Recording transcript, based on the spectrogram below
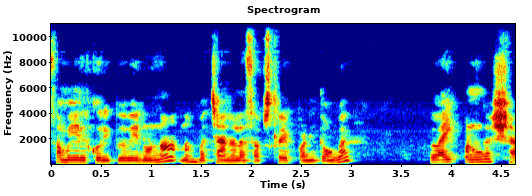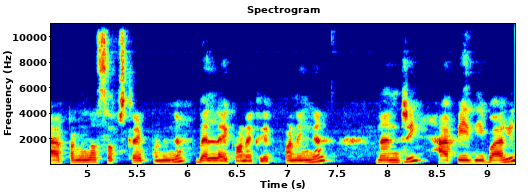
சமையல் குறிப்பு வேணும்னா நம்ம சேனலை சப்ஸ்கிரைப் பண்ணிக்கோங்க. லைக் பண்ணுங்கள் ஷேர் பண்ணுங்கள் சப்ஸ்கிரைப் பண்ணுங்கள் பெல் ஐக்கானை கிளிக் பண்ணுங்கள் நன்றி. ஹாப்பி தீபாவளி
